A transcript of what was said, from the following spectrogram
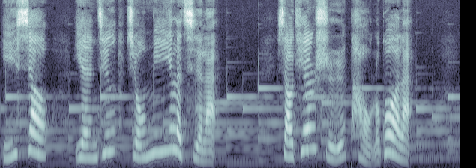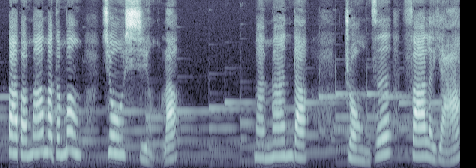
一笑，眼睛就眯了起来。”小天使跑了过来，爸爸妈妈的梦就醒了。慢慢的，种子发了芽，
